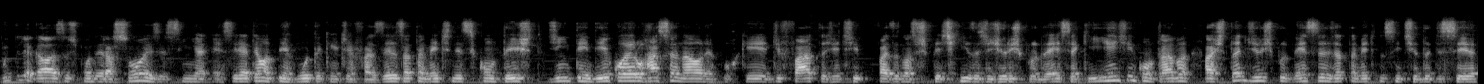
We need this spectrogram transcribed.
Muito legal essas ponderações, assim, é, é, seria até uma pergunta que a gente ia fazer exatamente nesse contexto de entender qual era o racional, né? Porque, de fato, a gente faz as nossas pesquisas de jurisprudência aqui e a gente encontrava bastante jurisprudência exatamente no sentido de ser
